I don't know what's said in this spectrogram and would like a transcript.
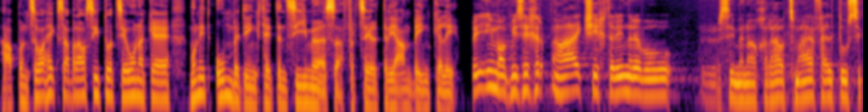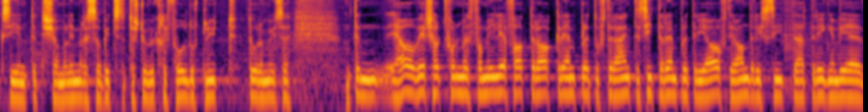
Ab und zu hat es aber auch Situationen gegeben, die nicht unbedingt hätten sein müssen, erzählt Jan Binkeli. Ich mag mich sicher an eine Geschichte erinnern, wo sind wir nachher auch zum Meierfeld draussen und dort ist immer so ein bisschen, dass du wirklich voll durch die Leute durch müssen. Und dann ja, wirst halt von einem Familienvater angerempelt. Auf der einen Seite rempelt er ja, auf der anderen Seite hat er irgendwie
